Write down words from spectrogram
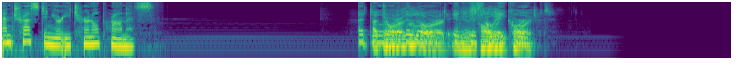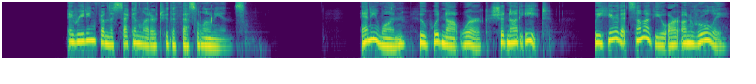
and trust in your eternal promise. Adore, Adore the Lord in his holy court. A reading from the second letter to the Thessalonians. Anyone who would not work should not eat. We hear that some of you are unruly,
